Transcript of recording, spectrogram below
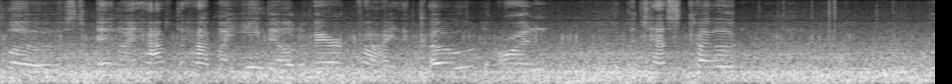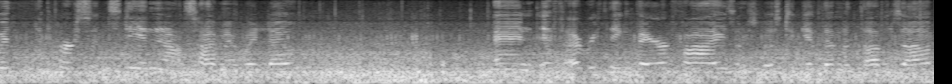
closed, and I have to have my email to verify the code on the test code with the person standing outside my window. And if everything verifies, I'm supposed to give them a thumbs up.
